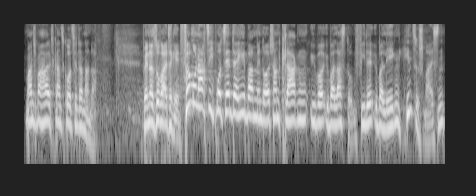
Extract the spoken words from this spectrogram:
Manchmal halt ganz kurz hintereinander wenn das so weitergeht. 85 Prozent der Hebammen in Deutschland klagen über Überlastung. Viele überlegen, hinzuschmeißen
